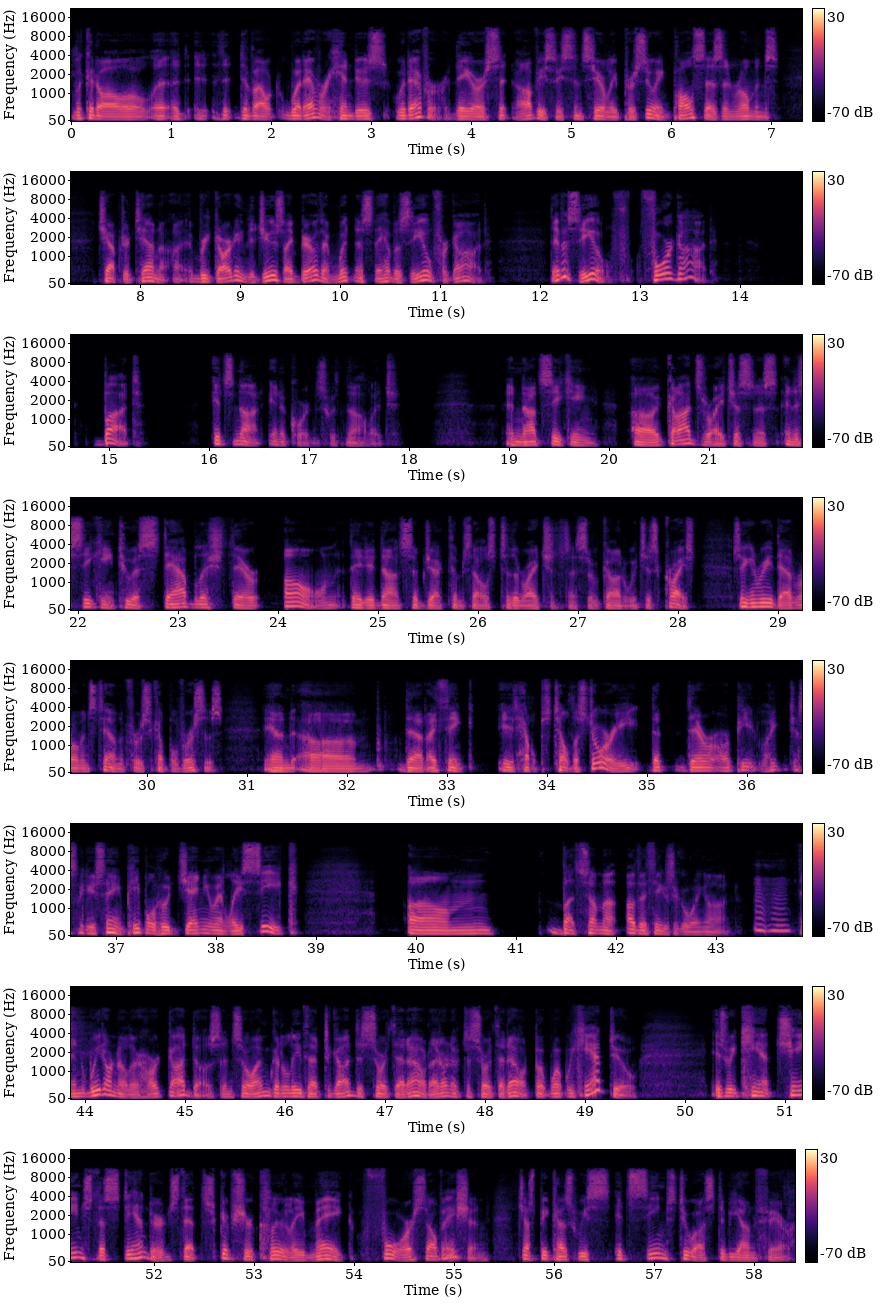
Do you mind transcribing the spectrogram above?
look at all uh, uh devout whatever Hindus, whatever they are obviously sincerely pursuing. Paul says in Romans chapter ten regarding the Jews, I bear them witness they have a zeal for God. They have a zeal for God, but it's not in accordance with knowledge, and not seeking uh, God's righteousness and is seeking to establish their own, they did not subject themselves to the righteousness of God, which is Christ. So you can read that Romans 10, the first couple verses. And um, that I think it helps tell the story that there are people, like just like you're saying, people who genuinely seek, um, but some uh, other things are going on. Mm-hmm. And we don't know their heart, God does. And so I'm going to leave that to God to sort that out. I don't have to sort that out. But what we can't do is we can't change the standards that Scripture clearly make for salvation just because we it seems to us to be unfair.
